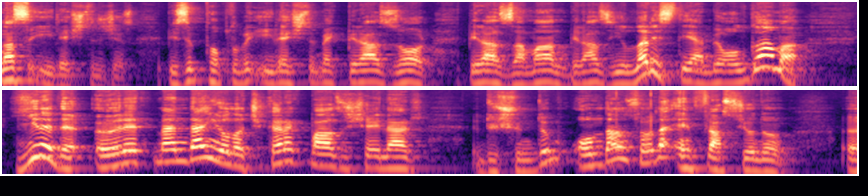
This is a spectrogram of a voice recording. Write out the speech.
Nasıl iyileştireceğiz? Bizim toplumu iyileştirmek biraz zor, biraz zaman, biraz yıllar isteyen bir olgu ama yine de öğretmenden yola çıkarak bazı şeyler düşündüm. Ondan sonra da enflasyonu e,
